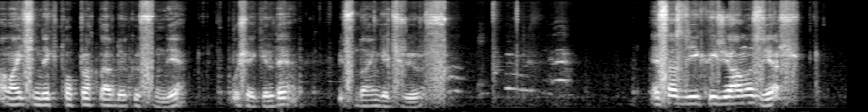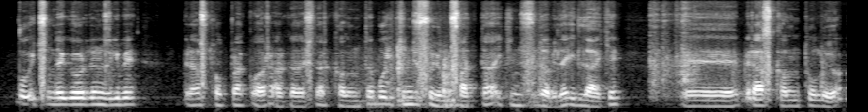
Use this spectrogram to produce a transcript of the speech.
Ama içindeki topraklar dökülsün diye bu şekilde bir sudan geçiriyoruz. Esas yıkayacağımız yer bu içinde gördüğünüz gibi biraz toprak var arkadaşlar kalıntı. Bu ikinci suyumuz hatta ikinci suda bile illaki eee, biraz kalıntı oluyor.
